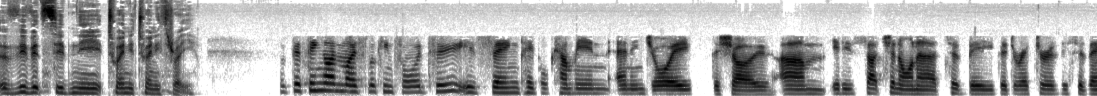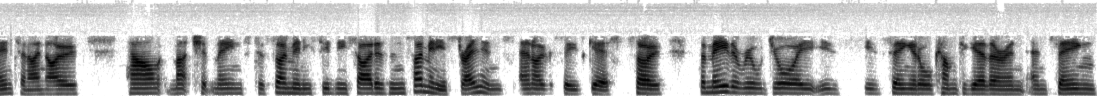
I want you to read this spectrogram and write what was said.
Vivid Sydney 2023? Look, the thing I'm most looking forward to is seeing people come in and enjoy the show. Um, it is such an honour to be the director of this event, and I know how much it means to so many Sydney siders and so many Australians and overseas guests. So for me, the real joy is is seeing it all come together and, and seeing,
